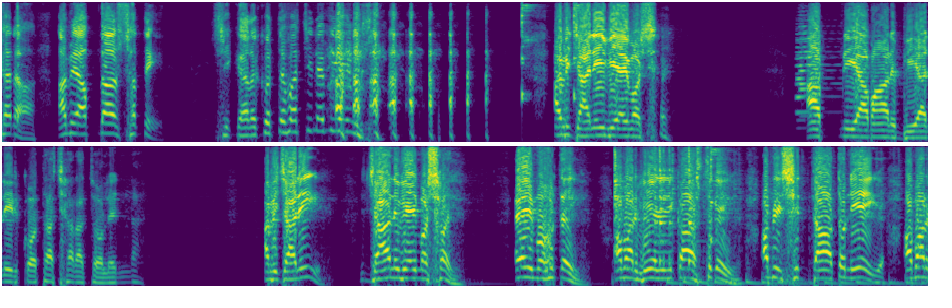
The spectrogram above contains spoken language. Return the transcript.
ছাড়া আমি আপনার সাথে স্বীকার করতে পারছি না বিআই আমি জানি বিয়াই মশাই আমার বিয়ানির কথা ছাড়া চলেন না। আমি জানি জানবি এই মশাই এই মুহূর্তেই আমার বিয়ের কাছ থেকে আপনি সিদ্ধান্ত নিয়ে আমার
